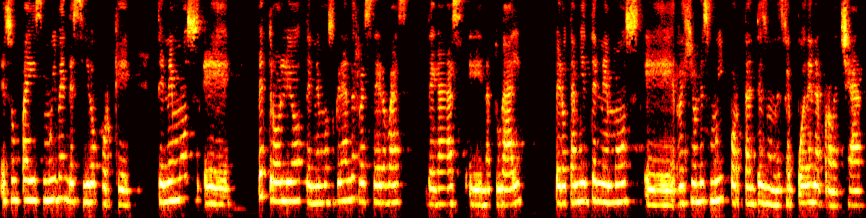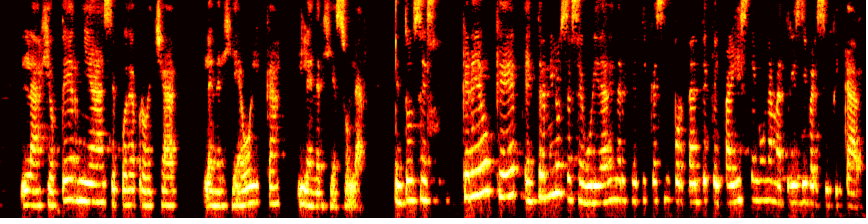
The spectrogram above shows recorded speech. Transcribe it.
es un país muy bendecido porque tenemos petróleo, tenemos grandes reservas de gas natural, pero también tenemos regiones muy importantes donde se pueden aprovechar la geotermia, se puede aprovechar la energía eólica y la energía solar. Entonces, creo que en términos de seguridad energética es importante que el país tenga una matriz diversificada.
